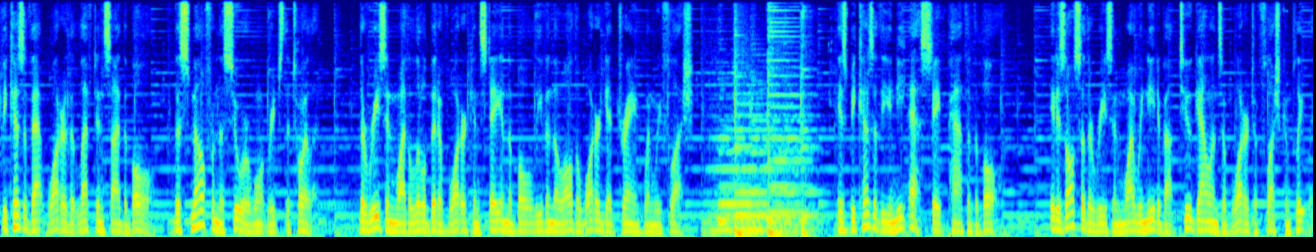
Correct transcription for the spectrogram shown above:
Because of that water that left inside the bowl, the smell from the sewer won't reach the toilet. The reason why the little bit of water can stay in the bowl even though all the water get drained when we flush is because of the unique S-shaped path of the bowl. It is also the reason why we need about 2 gallons of water to flush completely.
